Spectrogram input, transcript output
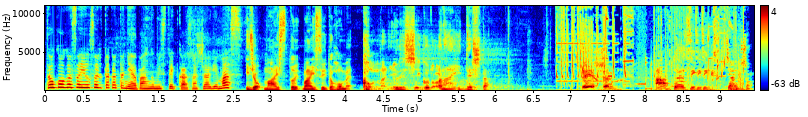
投稿が採用された方には番組ステッカー差し上げます。以上マイストマイスイート方面こんなに嬉しいことはないでした After Six Junction.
